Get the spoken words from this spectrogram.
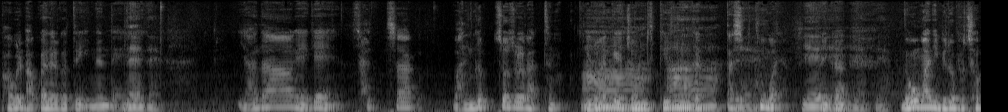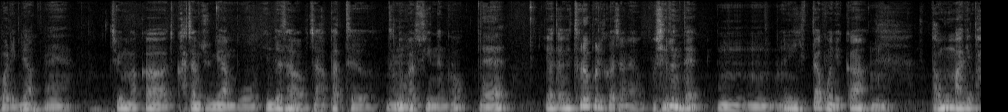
법을 바꿔야 될 것들이 있는데 네, 네. 야당에게 살짝 완급 조절 같은 이런 아, 게좀 느끼는 아, 것 같다 예. 싶은 거예요. 예, 그러니까 예, 예, 너무 많이 밀어붙여 버리면 예. 예. 지금 아까 가장 중요한 뭐 임대사업자 아파트 등록할 수 있는 거 네. 야당이 틀어버릴 거잖아요. 뭐 싫은데 음, 음, 음. 그게 있다 보니까 음, 너무 많이 막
